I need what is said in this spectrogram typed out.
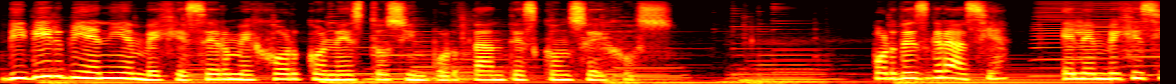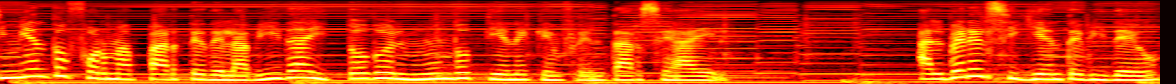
vivir bien y envejecer mejor con estos importantes consejos. Por desgracia, el envejecimiento forma parte de la vida y todo el mundo tiene que enfrentarse a él. Al ver el siguiente video,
